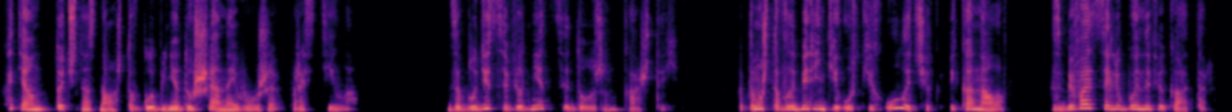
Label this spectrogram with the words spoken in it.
Хотя он точно знал, что в глубине души она его уже простила. Заблудиться в Венеции должен каждый. Потому что в лабиринте узких улочек и каналов сбивается любой навигатор.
